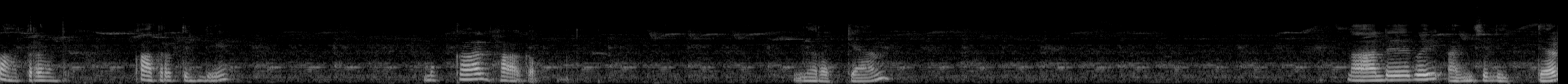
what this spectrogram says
പാത്രമുണ്ട് പാത്രത്തിന്റെ മുക്കാൽ ഭാഗം നിറയ്ക്കാൻ നാല് ബൈ അഞ്ച് ലിറ്റർ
